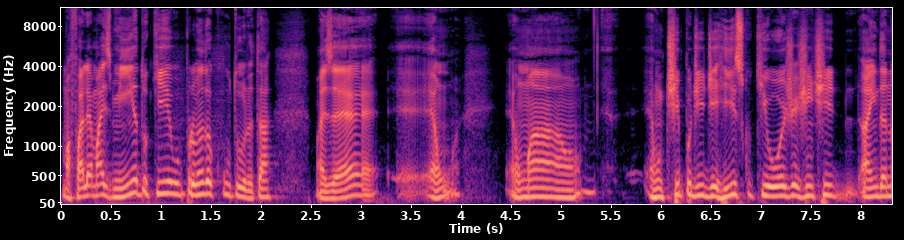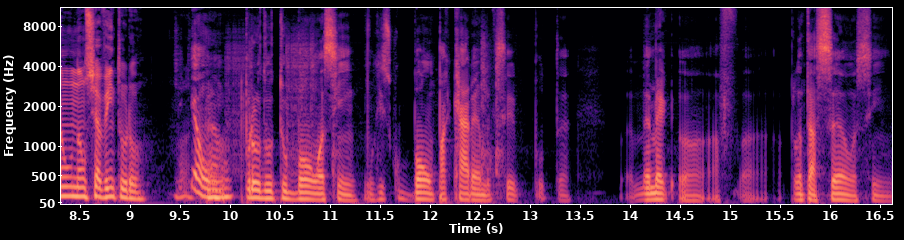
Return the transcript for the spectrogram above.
uma falha mais minha do que o problema da cultura, tá? Mas é, é, é um, é, uma, é um tipo de, de risco que hoje a gente ainda não, não se aventurou. O que é um produto bom, assim? Um risco bom pra caramba, que você... Puta... A, a, a plantação, assim...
